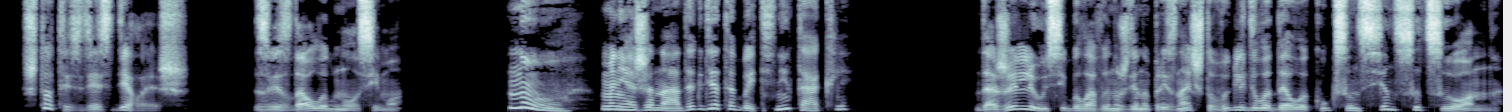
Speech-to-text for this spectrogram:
— «что ты здесь делаешь?» Звезда улыбнулась ему. «Ну, мне же надо где-то быть, не так ли?» Даже Люси была вынуждена признать, что выглядела Делла Куксон сенсационно.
